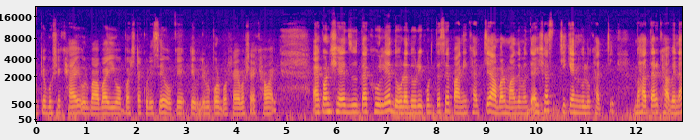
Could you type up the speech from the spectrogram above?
উঠে বসে খায়। ওর বাবা এই অভ্যাসটা করেছে, ওকে টেবিলের উপর বসায় বসায় খাওয়ায়। এখন সে জুতা খুলে দৌড়াদৌড়ি করতেছে, পানি খাচ্ছে, আবার মাঝে মাঝে আইসা চিকেনগুলো খাচ্ছে। ভাত আর খাবে না।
